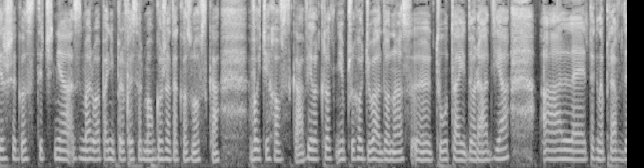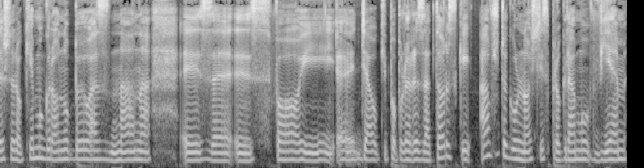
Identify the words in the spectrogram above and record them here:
1 stycznia zmarła pani profesor Małgorzata Kozłowska-Wojciechowska. Wielokrotnie przychodziła do nas y, tutaj, do radia, ale tak naprawdę szerokiemu gronu była znana y, ze y, swojej działki popularyzatorskiej, a w szczególności z programu Wiem,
